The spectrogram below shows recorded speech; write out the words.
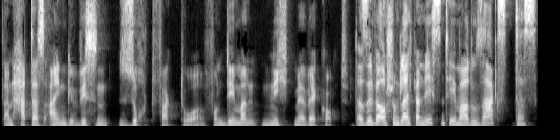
dann hat das einen gewissen Suchtfaktor, von dem man nicht mehr wegkommt. Da sind wir auch schon gleich beim nächsten Thema. Du sagst, dass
